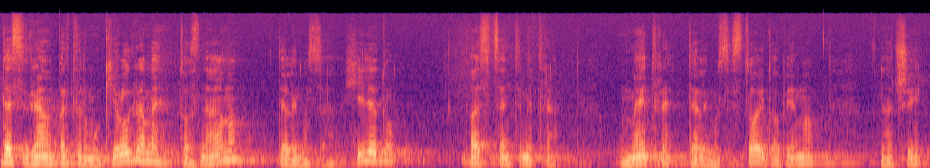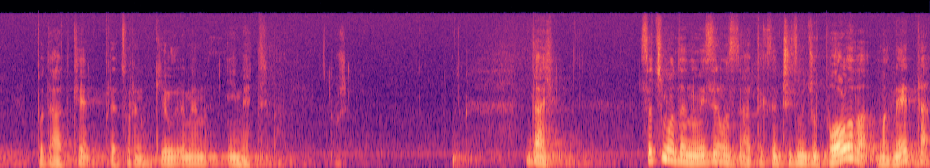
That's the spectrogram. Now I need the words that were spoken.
10 grama pretvaramo u kilograme, to znamo, delimo sa 1000, 20 cm u metre, delimo sa 100 i dobijemo znači, podatke pretvorene u kilogramima i metrima. Duže. Dalje. Sad ćemo da analiziramo zadatak. Znači, između polova magneta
